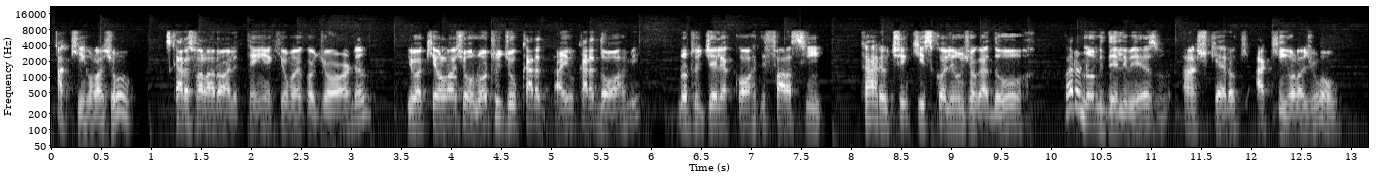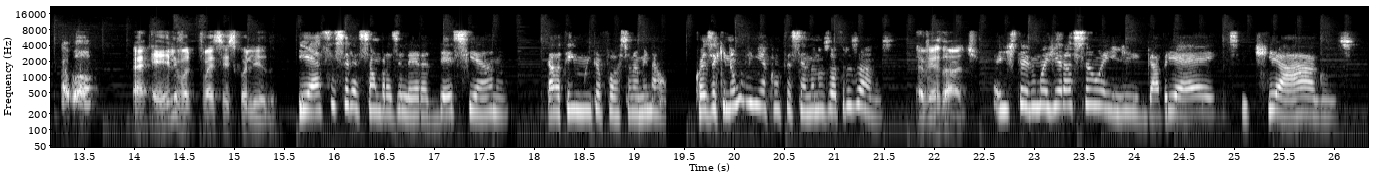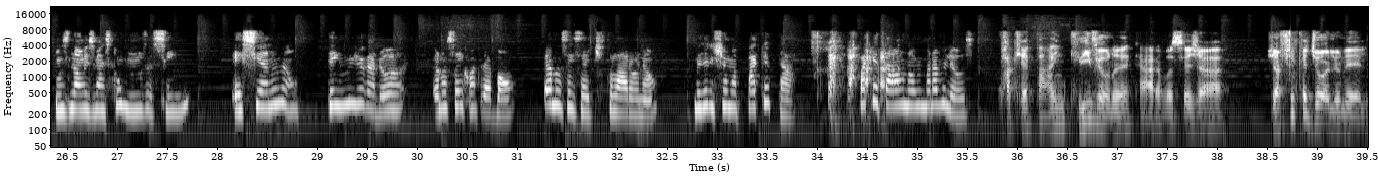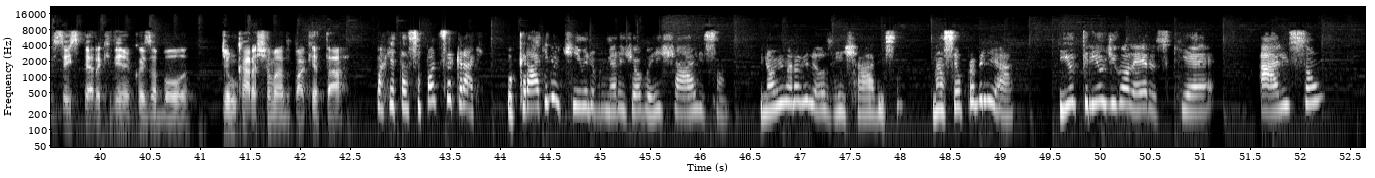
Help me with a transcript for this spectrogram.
Olajuwon. Akin Olajuwon. Os caras falaram, olha, tem aqui o Michael Jordan, e o Akin Olajuwon. No outro dia, o cara, aí o cara dorme, no outro dia ele acorda e fala assim, cara, eu tinha que escolher um jogador. Qual era o nome dele mesmo? Acho que era o Akin Olajuwon. Acabou. É, é ele que vai ser escolhido. E essa seleção brasileira desse ano, ela tem muita força nominal. Coisa que não vinha acontecendo nos outros anos. É verdade. A gente teve uma geração aí de Gabriéis, Thiagos, uns nomes mais comuns assim. Esse ano não. Tem um jogador, eu não sei quanto é bom, eu não sei se é titular ou não, mas ele chama Paquetá. Paquetá é um nome maravilhoso. Paquetá, incrível, né, cara? Você já, já fica de olho nele. Você espera que venha coisa boa de um cara chamado Paquetá. Paquetá, você pode ser craque. O craque do time do primeiro jogo, Richarlison. Que nome maravilhoso, Richarlison. Nasceu para brilhar. E o trio de goleiros, que é Alisson,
